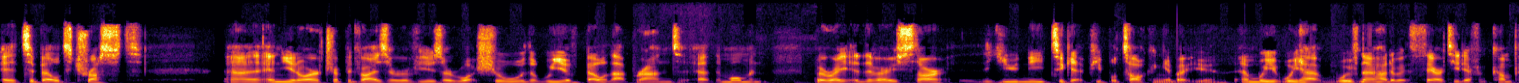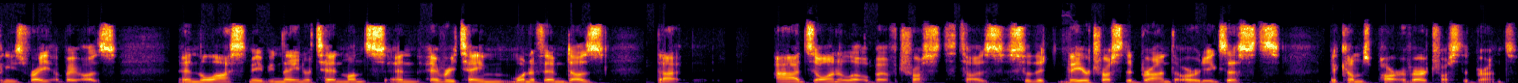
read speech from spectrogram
uh, to build trust uh, and you know our TripAdvisor reviews are what show that we have built that brand at the moment. But right at the very start, you need to get people talking about you. And we we have we've now had about thirty different companies write about us in the last maybe nine or ten months. And every time one of them does, that adds on a little bit of trust to us, so that their trusted brand that already exists becomes part of our trusted brand.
